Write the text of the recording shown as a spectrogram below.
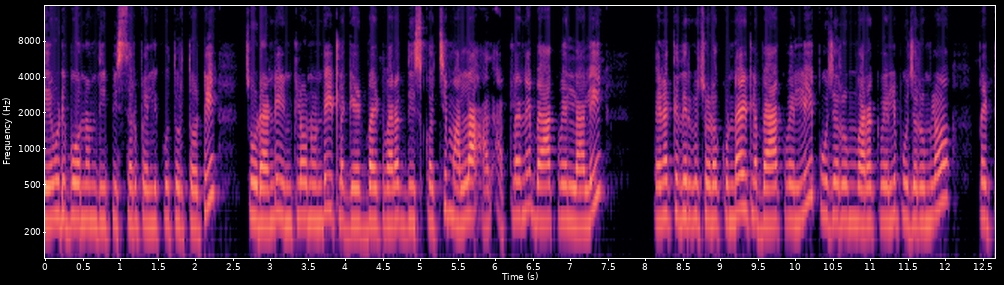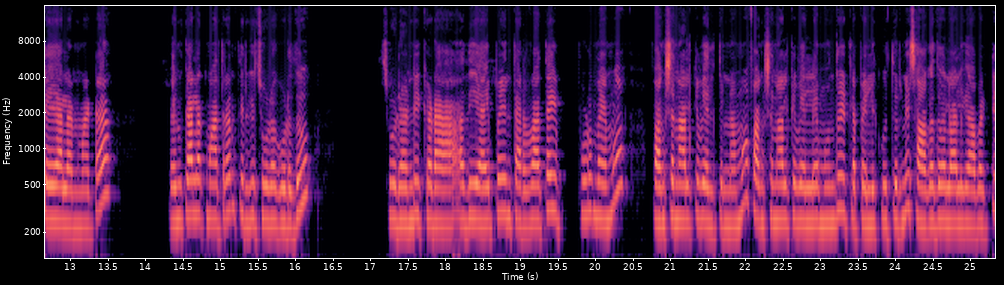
దేవుడి బోనం దీపిస్తారు పెళ్ళి కూతురుతోటి. చూడండి ఇంట్లో నుండి ఇట్లా గేట్ బయట వరకు తీసుకొచ్చి మళ్ళీ అట్లనే బ్యాక్ వెళ్ళాలి. వెనక్కి తిరిగి చూడకుండా ఇట్లా బ్యాక్ వెళ్ళి పూజ రూమ్ వరకు వెళ్ళి పూజ రూమ్లో పెట్టేయాలన్నమాట. వెనకాలకు మాత్రం తిరిగి చూడకూడదు. చూడండి ఇక్కడ అది అయిపోయిన తర్వాత ఇప్పుడు మేము ఫంక్షన్ హాల్కి వెళ్తున్నాము. ఫంక్షన్ హాల్కి వెళ్ళే ముందు ఇట్లా పెళ్ళి కూతుర్ని సాగదోలాలి కాబట్టి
